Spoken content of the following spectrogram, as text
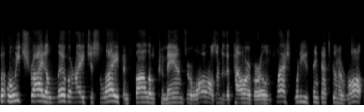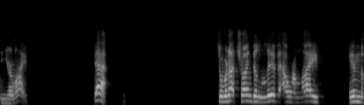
But when we try to live a righteous life and follow commands or laws under the power of our own flesh, what do you think that's going to wrought in your life? Death. So we're not trying to live our life in the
